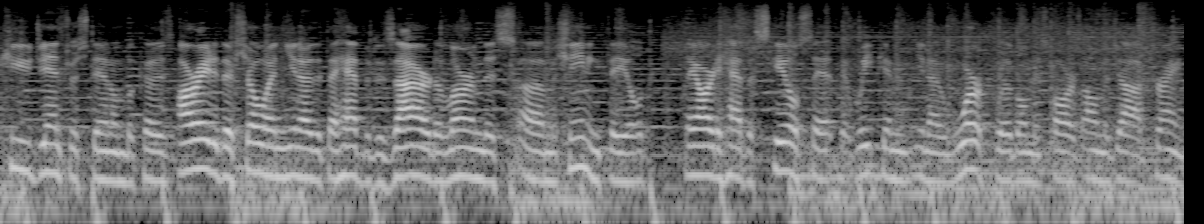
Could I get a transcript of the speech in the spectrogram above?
huge interest in them because already they're showing, you know, that they have the desire to learn this uh, machining field. They already have the skill set that we can, you know, work with them as far as on-the-job training.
